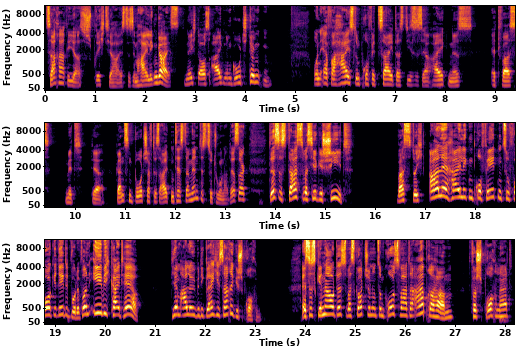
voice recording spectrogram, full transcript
Zacharias spricht hier, heißt es, im Heiligen Geist, nicht aus eigenem Gutdünken. Und er verheißt und prophezeit, dass dieses Ereignis etwas mit der ganzen Botschaft des Alten Testamentes zu tun hat. Er sagt, das ist das, was hier geschieht, was durch alle heiligen Propheten zuvor geredet wurde, von Ewigkeit her. Die haben alle über die gleiche Sache gesprochen. Es ist genau das, was Gott schon unserem Großvater Abraham versprochen hat,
